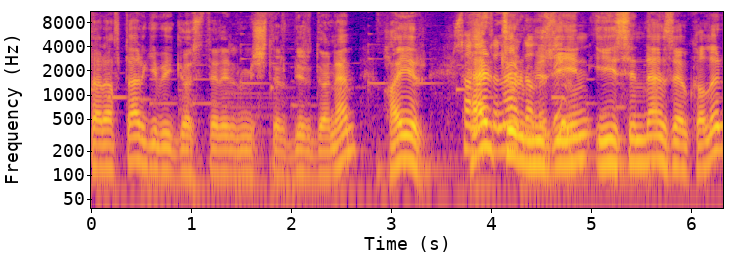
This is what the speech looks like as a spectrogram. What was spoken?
taraftar gibi gösterilmiştir bir dönem. Hayır. Sanatın her tür değil müziğin iyisinden zevk alır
